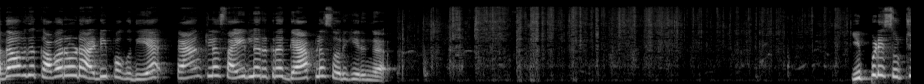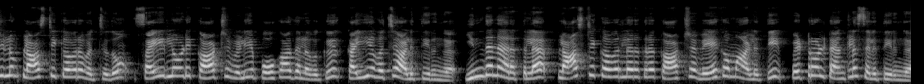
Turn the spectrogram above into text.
அதாவது கவரோட அடிப்பகுதியை டேங்க்ல சைடுல இருக்கிற கேப்ல சொருகிருங்க. இப்படி சுற்றிலும் பிளாஸ்டிக் கவரை வச்சதும் சைட்லோடி காற்று வெளியே போகாத அளவுக்கு கையை வச்சு அழுத்திருங்க. இந்த நேரத்துல பிளாஸ்டிக் கவர்ல இருக்கிற காற்றை வேகமா அழுத்தி பெட்ரோல் டேங்க்ல செலுத்திருங்க.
